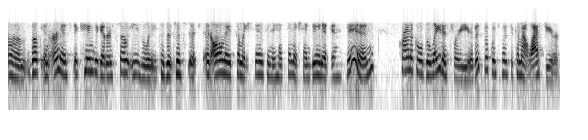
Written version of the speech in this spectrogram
um, book in earnest, it came together so easily because it just it, it all made so much sense, and we had so much fun doing it. And then Chronicle delayed us for a year. This book was supposed to come out last year,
